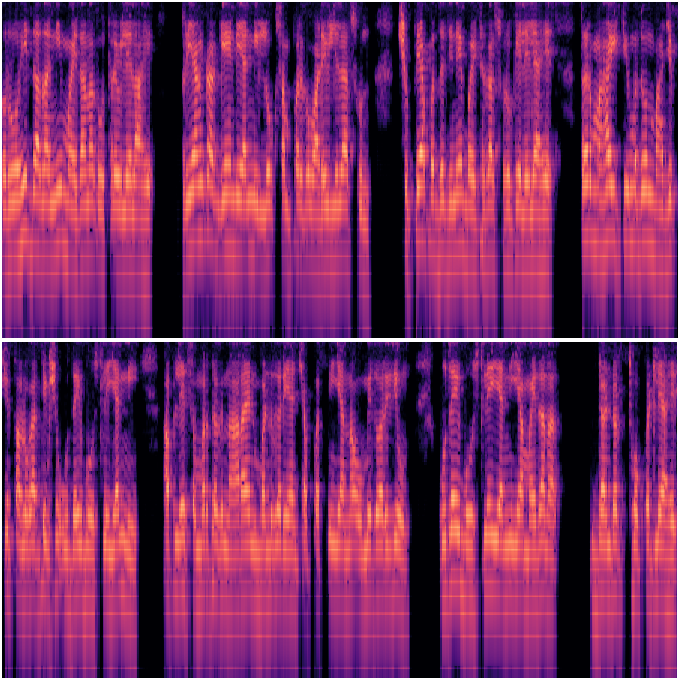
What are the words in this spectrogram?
रोहित दादांनी मैदानात उतरविलेला आहे. प्रियांका गेंड यांनी लोकसंपर्क वाढविलेला असून छुप्या पद्धतीने बैठका सुरू केलेल्या आहेत. तर महायुतीमधून भाजपचे तालुकाध्यक्ष उदय भोसले यांनी आपले समर्थक नारायण बंडगर यांच्या पत्नी यांना उमेदवारी देऊन उदय भोसले यांनी या मैदानात दंड थोपटले आहेत.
